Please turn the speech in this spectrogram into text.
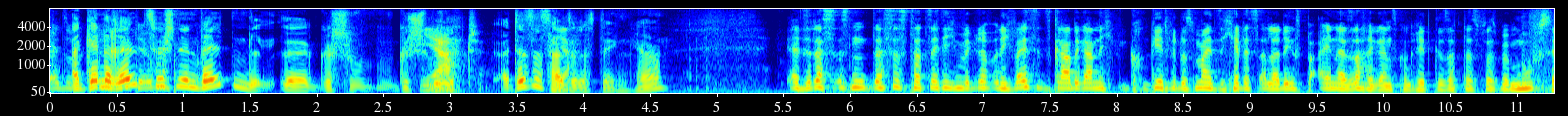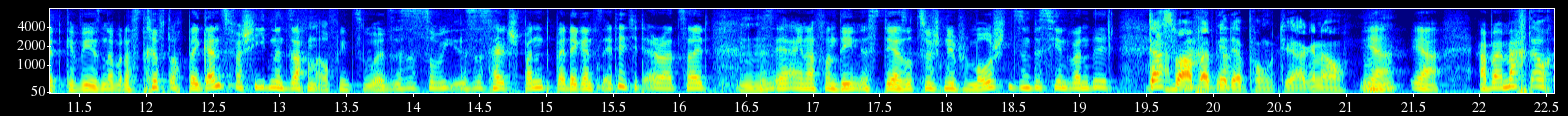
Also, äh, generell zwischen den Welten äh, geschw geschwebt. Ja. Das ist halt ja. so das Ding, ja. Also das ist, ein, das ist tatsächlich ein Begriff und ich weiß jetzt gerade gar nicht konkret, wie du es meinst. Ich hätte es allerdings bei einer Sache ganz konkret gesagt, das war beim Moveset gewesen, aber das trifft auch bei ganz verschiedenen Sachen auf ihn zu. Also es ist so wie, es ist halt spannend bei der ganzen Attitude-Era-Zeit, mhm. dass er einer von denen ist, der so zwischen den Promotions ein bisschen wandelt. Das war bei mir der Punkt, ja, genau. Mhm. Ja, ja. Aber er macht auch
